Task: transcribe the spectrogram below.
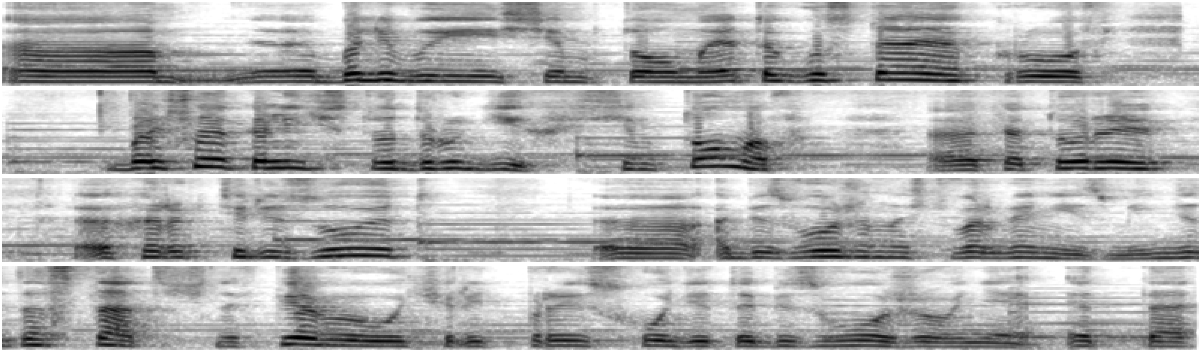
э, болевые симптомы, это густая кровь, большое количество других симптомов, э, которые э, характеризуют Э, обезвоженность в организме. Недостаточно. В первую очередь происходит обезвоживание. Это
